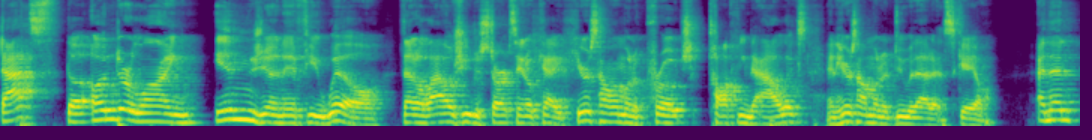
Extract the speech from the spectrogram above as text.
That's the underlying engine, if you will, that allows you to start saying, okay, here's how I'm going to approach talking to Alex, and here's how I'm going to do that at scale. And then,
